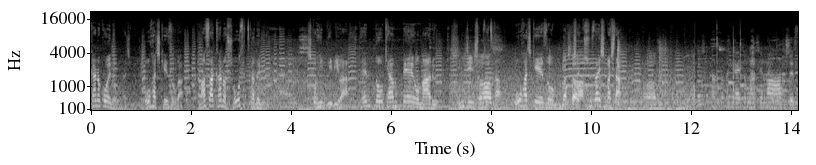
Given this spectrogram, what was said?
鹿の声でおなじみ大橋慶三がまさかの小説家デビュー「嗜好品 TV」は店頭キャンペーンを回る新人小説家大橋慶三を密着取材しました担当の平井と申します。こんにち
